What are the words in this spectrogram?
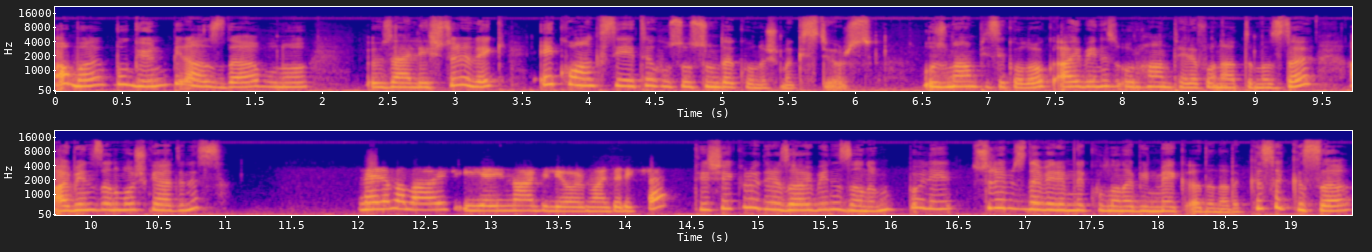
Ama bugün biraz daha bunu özelleştirerek ekoanksiyete hususunda konuşmak istiyoruz. Uzman psikolog Aybeniz Urhan telefon attığımızda. Aybeniz Hanım hoş geldiniz. Merhabalar, iyi yayınlar diliyorum öncelikle. Teşekkür ederiz Aybeniz Hanım. Böyle süremizi de verimli kullanabilmek adına da kısa kısa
